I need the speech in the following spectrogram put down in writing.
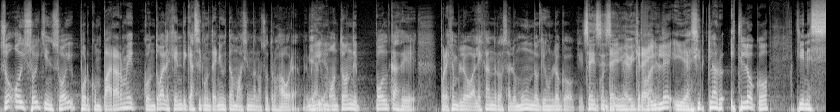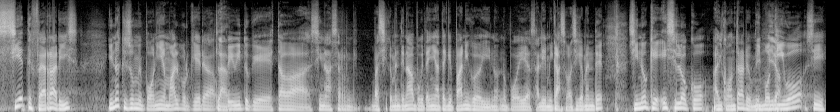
yo hoy soy quien soy por compararme con toda la gente que hace el contenido que estamos haciendo nosotros ahora. Me vi un montón de podcasts de, por ejemplo, Alejandro Salomundo, que es un loco que Sí, tiene sí, contenido increíble, y decir, claro, este loco tiene siete Ferraris. Y no es que yo me ponía mal porque era Claro. un pibito que estaba sin hacer básicamente nada porque tenía ataque pánico y no, no podía salir de mi casa, básicamente. Sino que ese loco, al contrario, me inspiró. motivó, sí,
